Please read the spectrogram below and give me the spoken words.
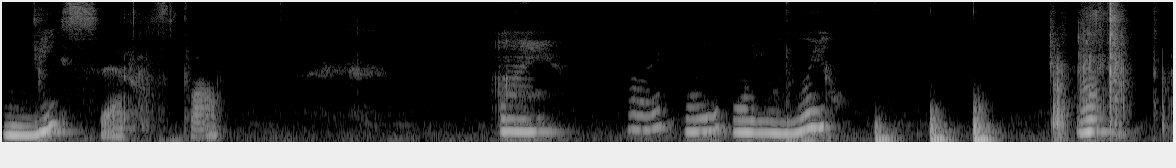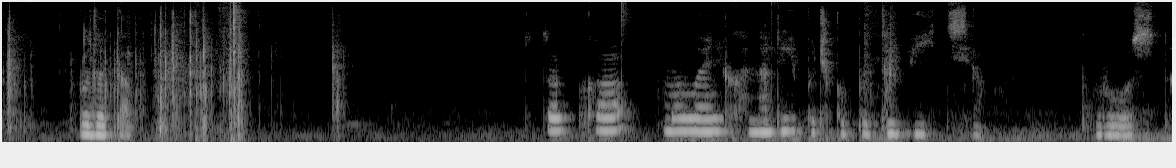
бісер впав. Ой, ой, ой, ой, ой. Ну, буде так. Така маленька наліпочка, подивіться. Просто.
